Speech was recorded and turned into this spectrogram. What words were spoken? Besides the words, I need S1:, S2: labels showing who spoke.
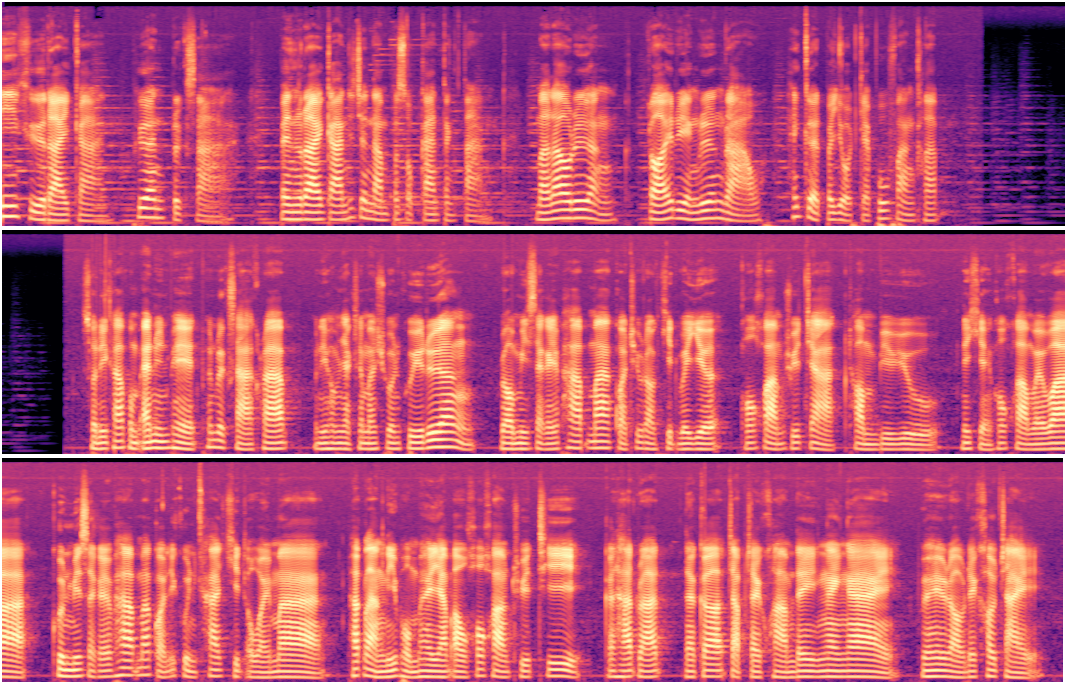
S1: นี่คือรายการเพื่อนปรึกษา เป็นรายการที่จะนำประสบการณ์ต่างๆ มาเล่าเรื่องร้อยเรียงเรื่องราว ให้เกิดประโยชน์แก่ผู้ฟังครับ สวัสดีครับผมแอดมินเพจเพื่อนปรึกษาครับ วันนี้ผมอยากจะมาชวนคุยเรื่อง เรามีศักยภาพมากกว่าที่เราคิดไว้เยอะ ข้อความชีวิตจากทอมบิวยูได้เขียนข้อความไว้ว่า คุณมีศักยภาพมากกว่าที่คุณคาดคิดเอาไว้มาก พักหลังนี้ผมพยายามเอาข้อความทวิตที่กระทัดรัด แล้วก็จับใจความได้ง่าย ๆ เพื่อให้เราได้เข้าใจ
